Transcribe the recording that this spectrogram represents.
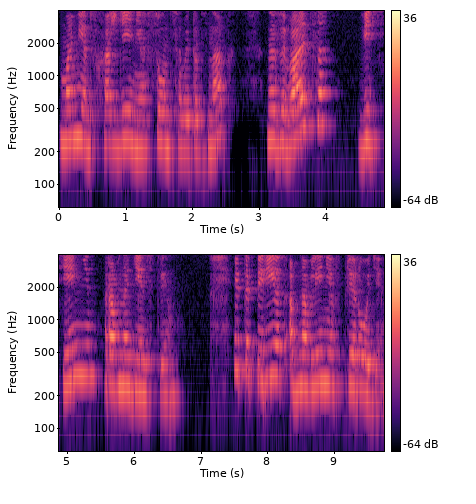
Момент вхождения Солнца в этот знак называется весенним равноденствием. Это период обновления в природе,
